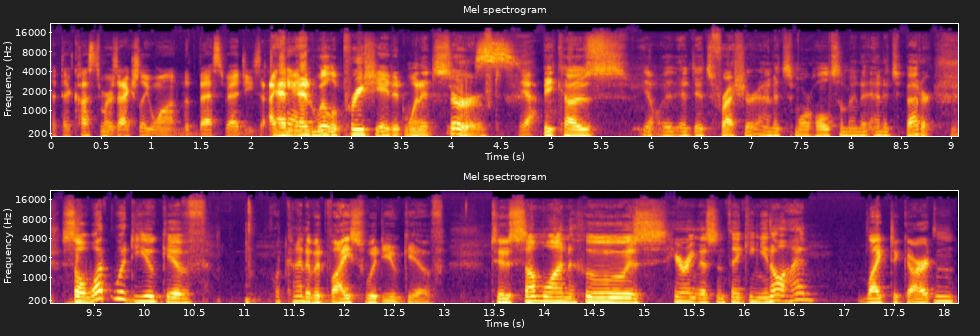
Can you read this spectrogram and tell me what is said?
that their customers actually want the best veggies. I and, and will appreciate it when it's served Yes. Yeah. because you know it, it- it's fresher and it's more wholesome and, and it's better Mm-hmm. so what would you give what kind of advice would you give to someone who is hearing this and thinking you know i'd like to garden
